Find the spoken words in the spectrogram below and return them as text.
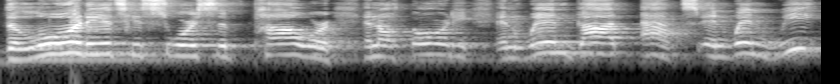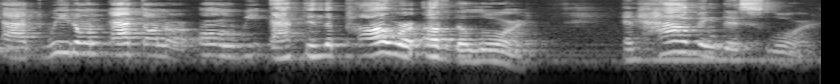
The Lord is his source of power and authority. And when God acts and when we act, we don't act on our own, we act in the power of the Lord. And having this, Lord,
